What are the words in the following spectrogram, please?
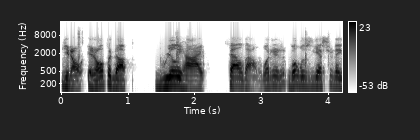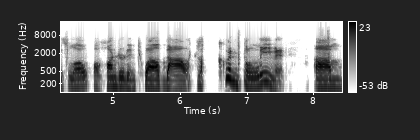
you know, it opened up really high, fell down. What did what was yesterday's low? $112. I couldn't believe it. Um,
